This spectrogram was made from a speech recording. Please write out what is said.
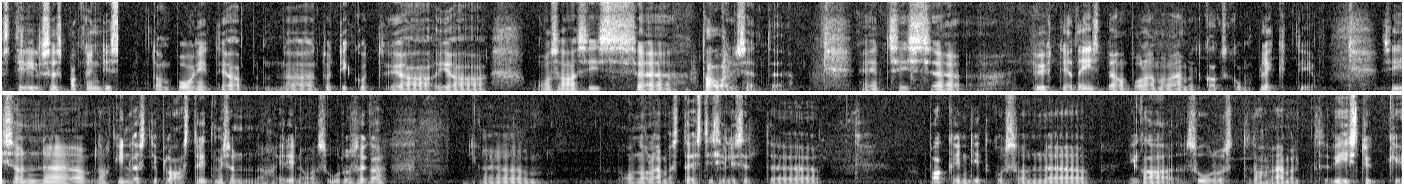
steriilses pakendis, tampoonid ja tutikud ja, ja osa siis äh, tavalised äh, et siis äh, üht ja teist peab olema vähemalt kaks komplekti. siis on äh, noh, kindlasti plaastrid, mis on noh, erineva suurusega, äh, on olemas tõesti sellised pakendid, kus on iga suurust noh, vähemalt viis tükki.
